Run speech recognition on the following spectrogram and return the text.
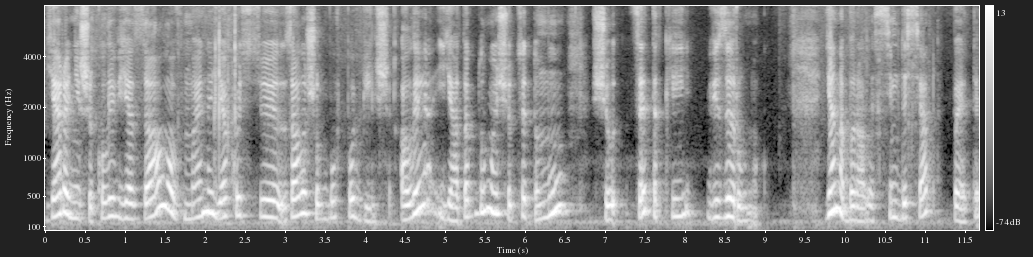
Я раніше, коли в'язала, в мене якось е, залишок був побільше. Але я так думаю, що це тому, що це такий візерунок. Я набирала 70 петель.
